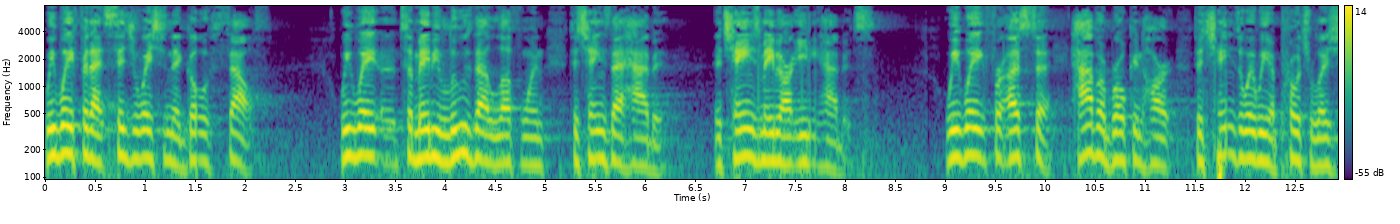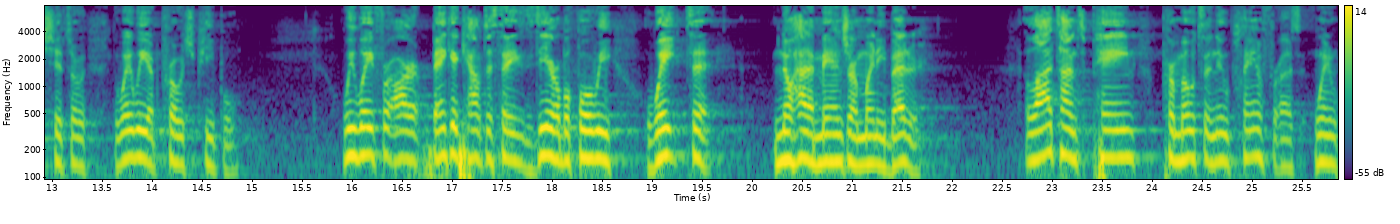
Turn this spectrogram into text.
We wait for that situation that goes south. We wait uh, to maybe lose that loved one to change that habit, to change maybe our eating habits. We wait for us to have a broken heart to change the way we approach relationships or the way we approach people. We wait for our bank account to say zero before we wait to know how to manage our money better. A lot of times pain promotes a new plan for us when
